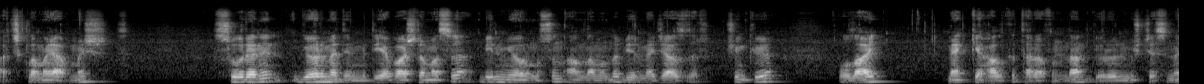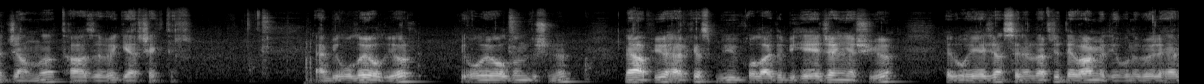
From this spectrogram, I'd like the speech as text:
açıklama yapmış. Surenin görmedin mi diye başlaması bilmiyor musun anlamında bir mecazdır. Çünkü olay Mekke halkı tarafından görülmüşçesine canlı, taze ve gerçektir. Yani bir olay oluyor, bir olay olduğunu düşünün. Ne yapıyor? Herkes büyük olayda bir heyecan yaşıyor ve bu heyecan senelerce devam ediyor. Bunu böyle her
